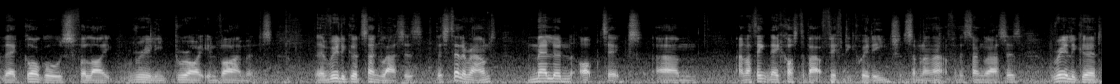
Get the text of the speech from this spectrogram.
they're goggles for like really bright environments. They're really good sunglasses. They're still around. Melon Optics. Um, and I think they cost about 50 quid each, something like that, for the sunglasses. Really good.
